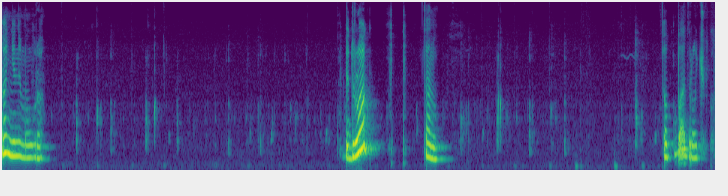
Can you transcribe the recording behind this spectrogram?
А, ні, нема ура. Підрок? Та ну. Опа, дрочок.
